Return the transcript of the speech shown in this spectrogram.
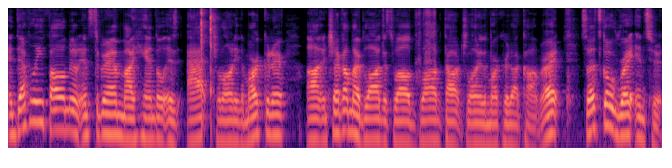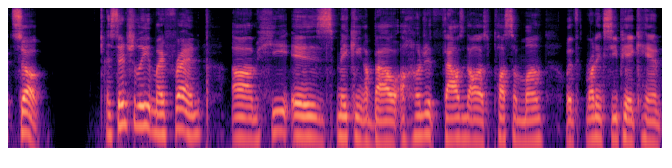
And definitely follow me on Instagram. My handle is at Jelani the Marketer. Uh, and check out my blog as well, blog.jelanithemarketer.com. All right, so let's go right into it. So essentially, my friend, um, he is making about $100,000 plus a month with running CPA cam-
